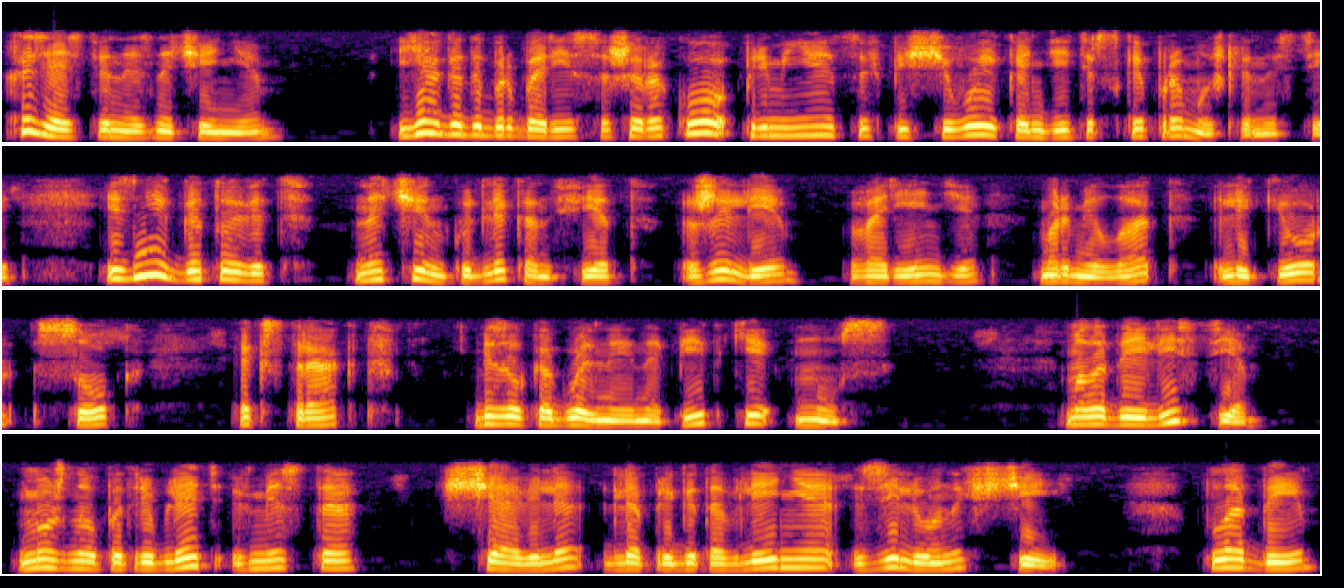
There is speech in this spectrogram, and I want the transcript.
Хозяйственное значение. Ягоды барбариса широко применяются в пищевой и кондитерской промышленности. Из них готовят начинку для конфет, желе, варенье, мармелад, ликер, сок, экстракт, безалкогольные напитки, мусс. Молодые листья можно употреблять вместо щавеля для приготовления зеленых щей. Плоды,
